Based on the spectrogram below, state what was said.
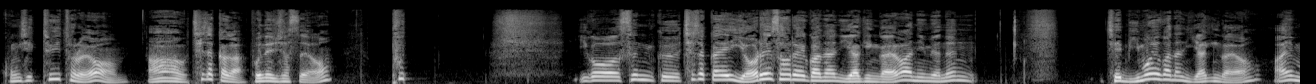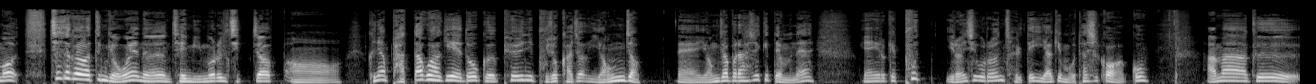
공식 트위터로요, 아, 최 작가가 보내주셨어요. 풋. 이것은 그 최 작가의 열애설에 관한 이야기인가요? 아니면은, 제 미모에 관한 이야기인가요? 아니 뭐 최작가 같은 경우에는 제 미모를 직접 어 그냥 봤다고 하기에도 그 표현이 부족하죠. 영접. 네, 영접을 하셨기 때문에 그냥 이렇게 풋 이런 식으로는 절대 이야기 못 하실 것 같고 아마 그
